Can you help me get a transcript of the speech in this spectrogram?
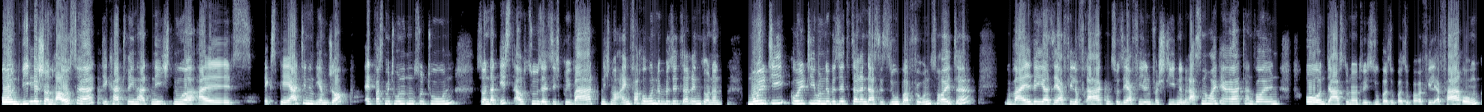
Und wie ihr schon raushört, die Katrin hat nicht nur als Expertin in ihrem Job etwas mit Hunden zu tun, sondern ist auch zusätzlich privat nicht nur einfache Hundebesitzerin, sondern Multi-Kulti-Hundebesitzerin. Das ist super für uns heute, weil wir ja sehr viele Fragen zu sehr vielen verschiedenen Rassen heute erörtern wollen. Und da hast du natürlich super, super, super viel Erfahrung.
